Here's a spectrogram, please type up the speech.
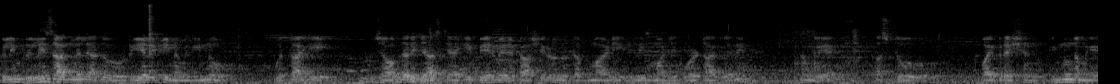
ಫಿಲಿಮ್ ರಿಲೀಸ್ ಆದಮೇಲೆ ಅದು ರಿಯಾಲಿಟಿ ನಮಗೆ ಇನ್ನೂ ಗೊತ್ತಾಗಿ ಜವಾಬ್ದಾರಿ ಜಾಸ್ತಿ ಆಗಿ ಬೇರೆ ಬೇರೆ ಭಾಷೆಗಳಲ್ಲೂ ಡಬ್ ಮಾಡಿ ರಿಲೀಸ್ ಮಾಡಲಿಕ್ಕೆ ಹೊರಟಾಗಲೇ ನಮಗೆ ಅಷ್ಟು ವೈಬ್ರೇಷನ್ ಇನ್ನೂ ನಮಗೆ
